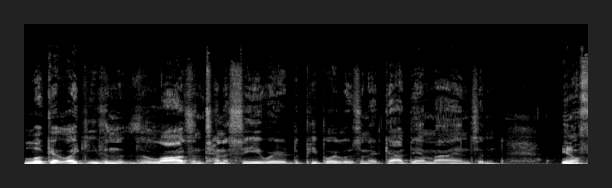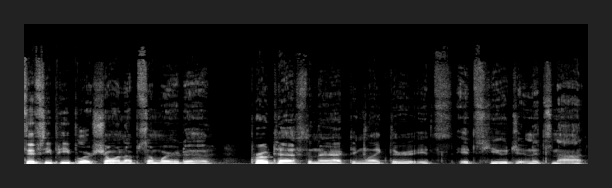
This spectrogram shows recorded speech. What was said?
look at like even the, the laws in Tennessee where the people are losing their goddamn minds and you know 50 people are showing up somewhere to protest and they're acting like they're it's it's huge and it's not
